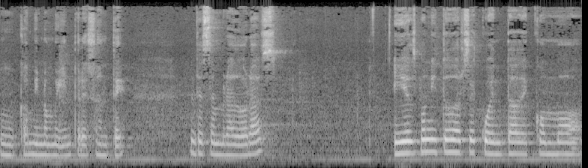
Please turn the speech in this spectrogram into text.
un camino muy interesante de sembradoras. Y es bonito darse cuenta de cómo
